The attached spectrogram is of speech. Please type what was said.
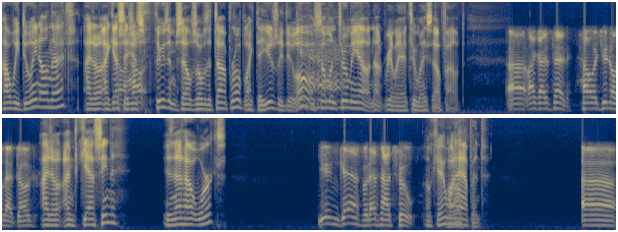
How we doing on that? I don't. I guess Uh, they just how- threw themselves over the top rope like they usually do. Oh, someone threw me out. Not really. I threw myself out. Uh, like I said, how would you know that, Doug? I don't. I'm guessing. Isn't that how it works? You can guess, but that's not true. Okay. What Wow. happened? Uh,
